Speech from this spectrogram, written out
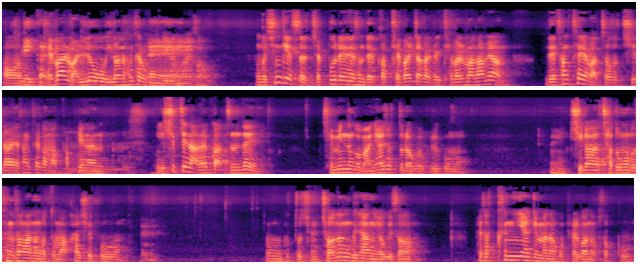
어, deploy까지. 개발 완료 이런 상태로 네. 바뀌는 거여서 뭔가 신기했어요. JetBrains에서 내가 개발자가 이렇게 개발만 하면 내 상태에 맞춰서 지라의 상태가 막 바뀌는 이게 쉽지는 않을 것 같은데 재밌는 거 많이 하셨더라고요. 그리고 뭐 음, 지라 자동으로 생성하는 것도 막 하시고 음. 그런 것도 지금 저는 그냥 여기서 회사 큰 이야기만 하고 별건 없었고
